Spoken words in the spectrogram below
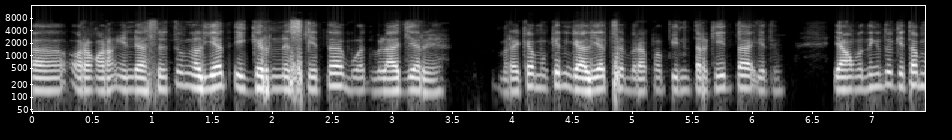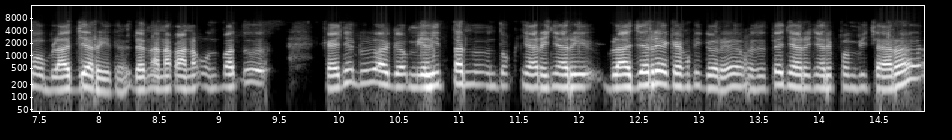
uh, orang-orang industri itu ngelihat eagerness kita buat belajar ya. Mereka mungkin nggak lihat seberapa pinter kita gitu. Yang penting itu kita mau belajar gitu. Dan anak-anak unpad tuh kayaknya dulu agak militan untuk nyari-nyari belajar ya Kang Tigor ya. Maksudnya nyari-nyari pembicara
